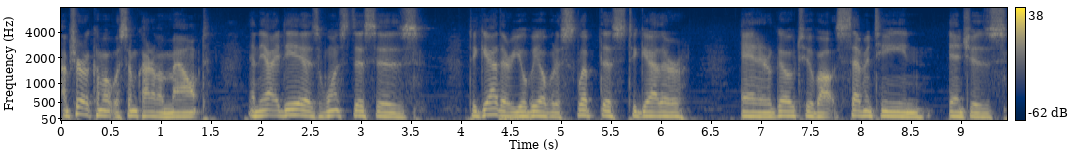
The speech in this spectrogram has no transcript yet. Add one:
I'm sure I'll come up with some kind of a mount. And the idea is once this is together, you'll be able to slip this together and it'll go to about 17 inches,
